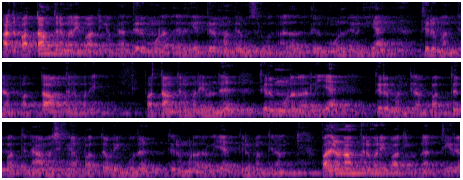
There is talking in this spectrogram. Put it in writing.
அடுத்து பத்தாம் திருமறை பார்த்தீங்க அப்படின்னா திருமூலர் எழுதிய திருமந்திரம் சொல்லுவது அதாவது திருமூலர் எழுதிய திருமந்திரம் பத்தாம் திருமறை. பத்தாம் திருமறை வந்து திருமூலர் எழுதிய திருமந்திரம். பத்து பத்து ஞாபகம் வச்சுக்கோங்க. பத்து அப்படிங்கும்போது திருமூலர் எழுதிய திருமந்திரம். பதினொன்றாம் திருமறை பார்த்தீங்கன்னா திரு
